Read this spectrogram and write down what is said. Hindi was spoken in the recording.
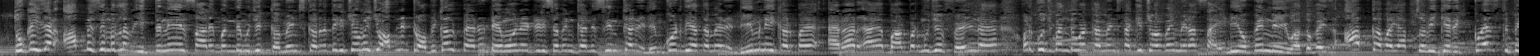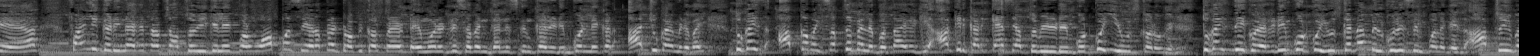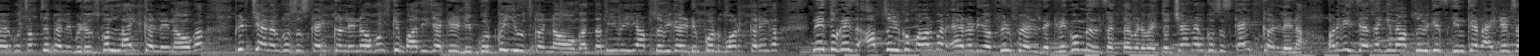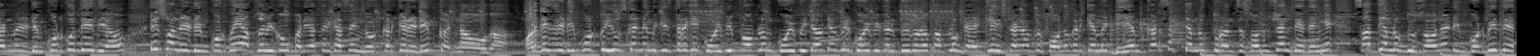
तो कई यार आप में से मतलब इतने सारे बंदे मुझे कमेंट्स कर रहे थे कि चो भाई, जो आपने ट्रॉपिकल पैरोटेमोन सेवन गन स्किन का रिडीम कोड दिया था, मैं रिडीम नहीं कर पाया एरर आया बार बार मुझे फेल्ड आया और कुछ बंदों का कमेंट्स था कि चो भाई, मेरा साइड ही ओपन नहीं हुआ। तो गाइज़ आपका भाई, आप सभी के रिक्वेस्ट पे है यार। फाइनली गरीना की तरफ़ से आप सभी के लिए एक बार वापस से यार अपना ट्रॉपिकल पैरोटेमोन सेवन गन स्किन का रिडीम कोड लेकर आ चुका है मेरे भाई। तो गाइज़ आपका भाई सबसे पहले बताएगा कि आखिरकार कैसे आप सभी रिडीम कोड को यूज़ करोगे। तो गाइज़ देखो यार रिडीम कोड को यूज़ करना बिल्कुल ही सिंपल है गाइज़ आप सभी भाई को सबसे पहले वीडियो को लाइक कर लेना होगा, फिर चैनल को सब्सक्राइब कर लेना होगा, उसके बाद ही जाके रिडीम कोड को यूज़ करना होगा। तभी भैया आप सभी का रिडीम कोड वर्क करेगा। नहीं तो गाइज़ आप सभी को बार बार एरर या फिर फेल देखने को मिल सकता है मेरे भाई। तो चैनल को सब्सक्राइब कर लेना। और गाइज़ जैसा कि मैं आप सभी के स्क्रीन के राइट हैंड साइड में रिडीम कोड को दे दिया हूँ, इस वाले रिडीम कोड को आप सभी को बढ़िया तरीके से नोट करके रिडीम करना होगा। और गाइज़ रिडीम कोड को यूज़ करने में किसी तरह की कोई भी प्रॉब्लम कोई भी डाउट या फिर कोई भी कंफ्यूजन हो तो आप लोग डायरेक्टली इंस्टाग्राम पे फॉलो करके हमें डीएम कर सकते हैं। हम लोग तुरंत से सॉल्यूशन दे देंगे। साथ ही हम लोग दूसरा वाला इमकोट भी दे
